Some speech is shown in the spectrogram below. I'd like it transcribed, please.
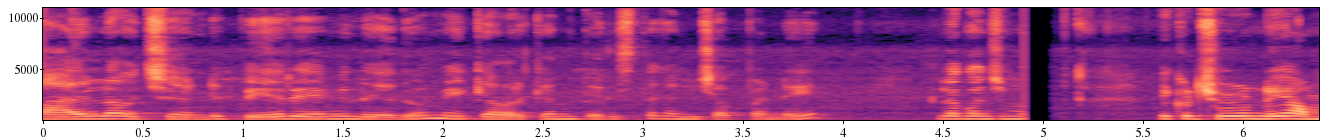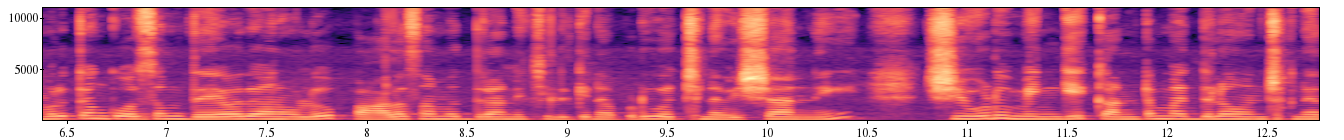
కాయల్లా వచ్చాయండి. పేరు ఏమీ లేదు. మీకు ఎవరికైనా తెలిస్తే కొంచెం చెప్పండి. ఇలా కొంచెం ఇక్కడ చూడండి అమృతం కోసం దేవదానువులు పాల సముద్రాన్ని చిలికినప్పుడు వచ్చిన విషయాన్ని శివుడు మింగి కంఠం మధ్యలో ఉంచుకునే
